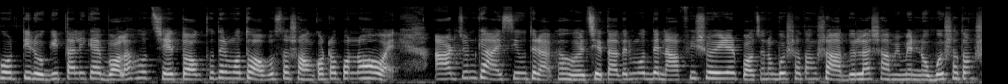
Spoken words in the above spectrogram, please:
ভর্তি রোগীর তালিকায় বলা হচ্ছে, দগ্ধদের মধ্যে অবস্থা সংকটাপন্ন হওয়ায় আটজনকে আইসিইউতে রাখা হয়েছে। তাদের মধ্যে নাফি শরীরের পঁচানব্বই শতাংশ, আবদুল্লাহ শামীমের নব্বই শতাংশ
